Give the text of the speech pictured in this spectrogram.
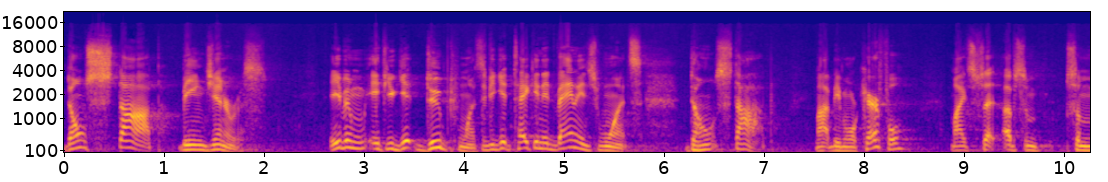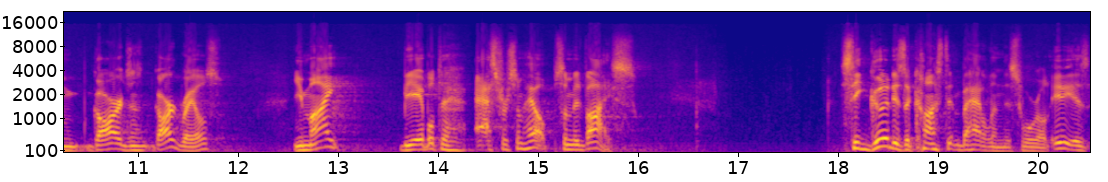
Don't stop being generous. Even if you get duped once, if you get taken advantage once, don't stop. Might be more careful. Might set up some, some guards and guardrails. You might be able to ask for some help, some advice. See, good is a constant battle in this world. It is,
